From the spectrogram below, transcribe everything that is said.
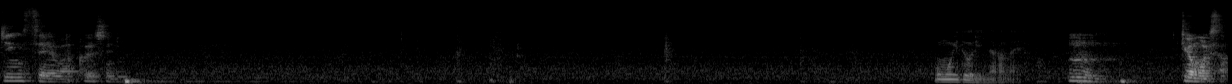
人生は苦しみ。思い通りにならないうん。清盛さん。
